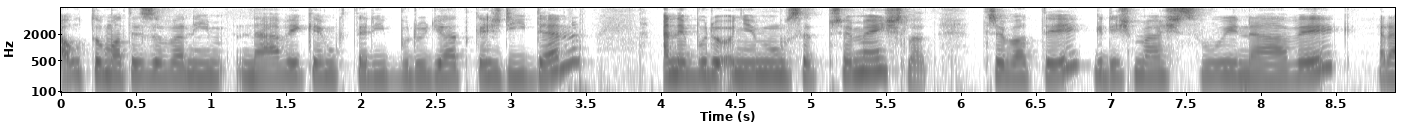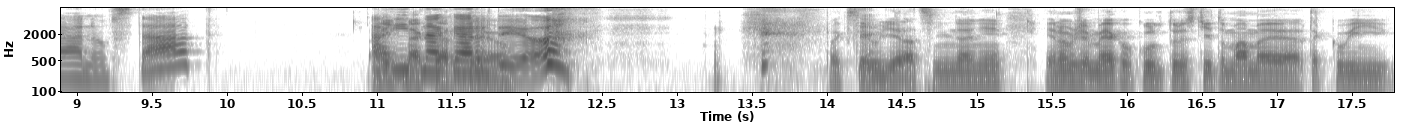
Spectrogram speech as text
automatizovaným návykem, který budu dělat každý den a nebudu o něm muset přemýšlet. Třeba ty, když máš svůj návyk ráno vstát a, a jít, na, na kardio. kardio. Pak si udělat snídani, jenomže my jako kulturisti to máme takový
